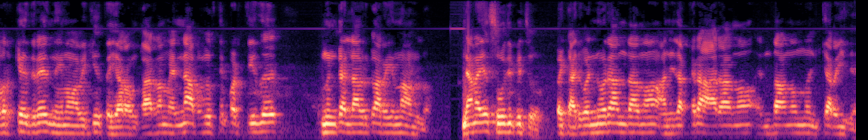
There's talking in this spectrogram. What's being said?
അവർക്കെതിരെ നിയമനടിക്ക് തയ്യാറാവും. കാരണം എന്നെ അപകീർത്തിപ്പെടുത്തിയത് നിങ്ങൾക്ക് എല്ലാവർക്കും അറിയുന്നതാണല്ലോ ഞാനത് സൂചിപ്പിച്ചു. ഇപ്പൊ കരുവന്നൂര എന്താണോ അനിലക്കര ആരാണോ എന്താണോ എന്താണോന്ന് എനിക്കറിയില്ല.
